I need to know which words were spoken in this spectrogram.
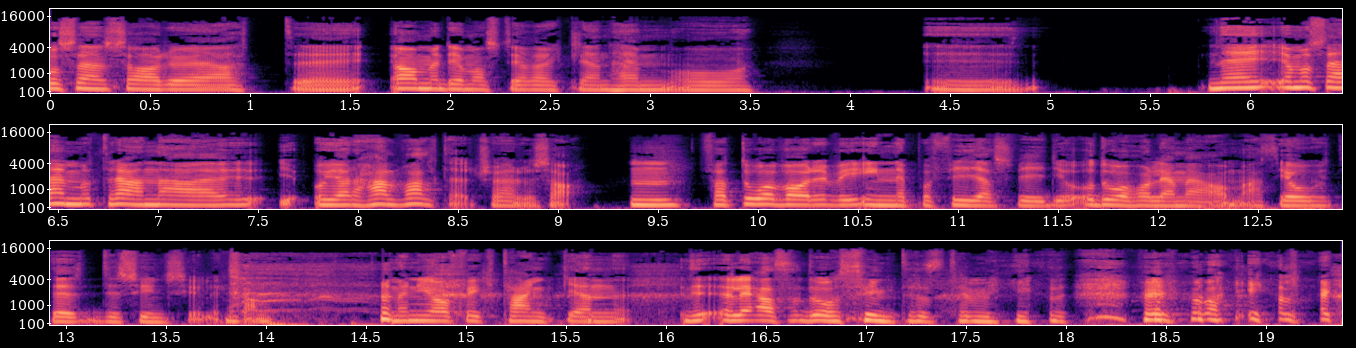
och sen sa du att att, eh, ja men det måste jag verkligen hem och, eh, nej jag måste hem och träna och göra halvhalter tror jag du sa. Mm. För att då var det vi inne på Fias video och då håller jag med om att jo det, det syns ju liksom. Men jag fick tanken, eller alltså då syntes det mer. Men det var elakt.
